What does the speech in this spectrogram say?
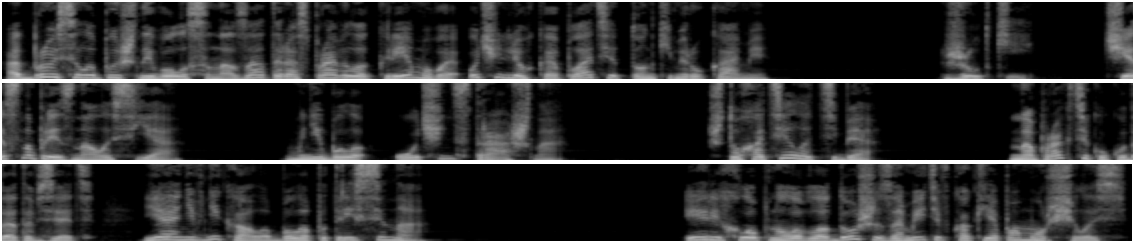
Отбросила пышные волосы назад и расправила кремовое, очень легкое платье тонкими руками. Жуткий. Честно призналась я. Мне было очень страшно. Что хотел от тебя? На практику куда-то взять? Я не вникала, была потрясена. Эри хлопнула в ладоши, заметив, как я поморщилась.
